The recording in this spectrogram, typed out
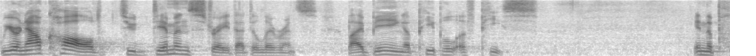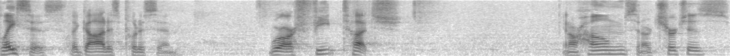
we are now called to demonstrate that deliverance by being a people of peace in the places that God has put us in, where our feet touch, in our homes, in our churches,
